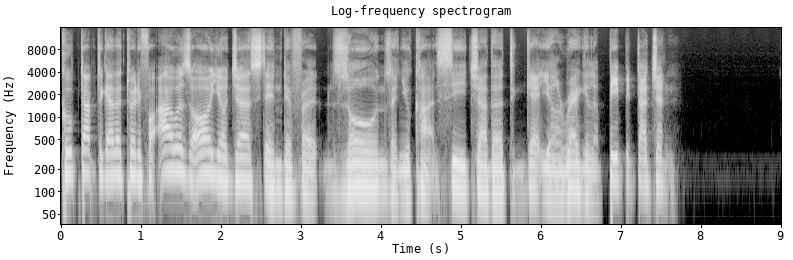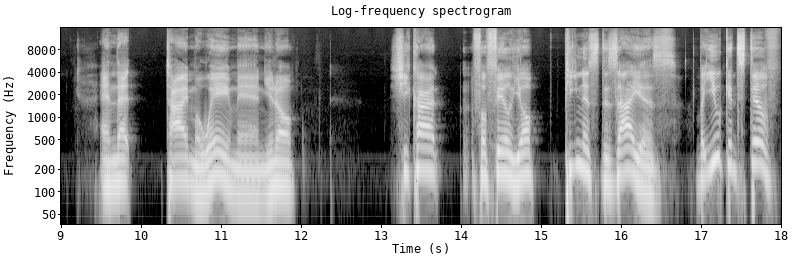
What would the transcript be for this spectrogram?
cooped up together 24 hours or you're just in different zones and you can't see each other to get your regular pee pee touching. And that time away, man, you know, she can't fulfill your penis desires, but you can still f-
